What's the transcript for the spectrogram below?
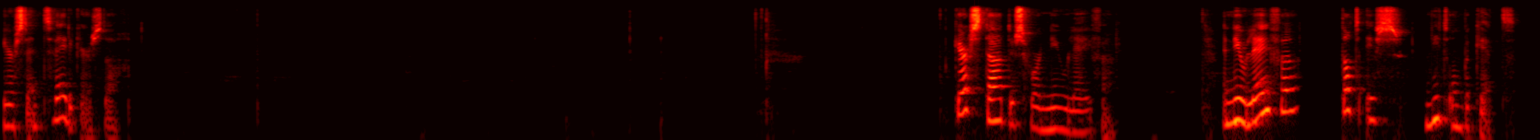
eerste en tweede kerstdag. Kerst staat dus voor nieuw leven. Een nieuw leven, dat is niet onbekend.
